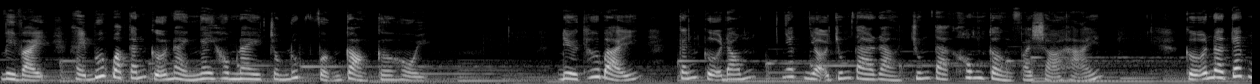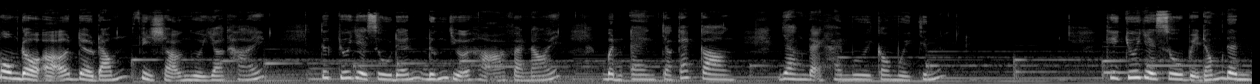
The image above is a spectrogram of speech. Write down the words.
Vì vậy, hãy bước qua cánh cửa này ngay hôm nay trong lúc vẫn còn cơ hội. Điều thứ bảy, cánh cửa đóng nhắc nhở chúng ta rằng chúng ta không cần phải sợ hãi. Cửa nơi các môn đồ ở đều đóng vì sợ người Do Thái. Đức Chúa Giêsu đến đứng giữa họ và nói: "Bình an cho các con." Giăng đoạn 20 câu 19. Khi Chúa Giêsu bị đóng đinh,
